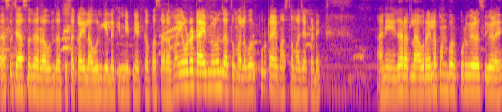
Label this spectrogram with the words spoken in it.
असं जास्त घर राहून जातं. सकाळी लावून गेलं की नीटनेटका पसारा मग एवढा टाईम मिळून जातो मला. भरपूर टाईम असतो माझ्याकडे. आणि घरात आवरायला पण भरपूर वेळच वेळ आहे.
